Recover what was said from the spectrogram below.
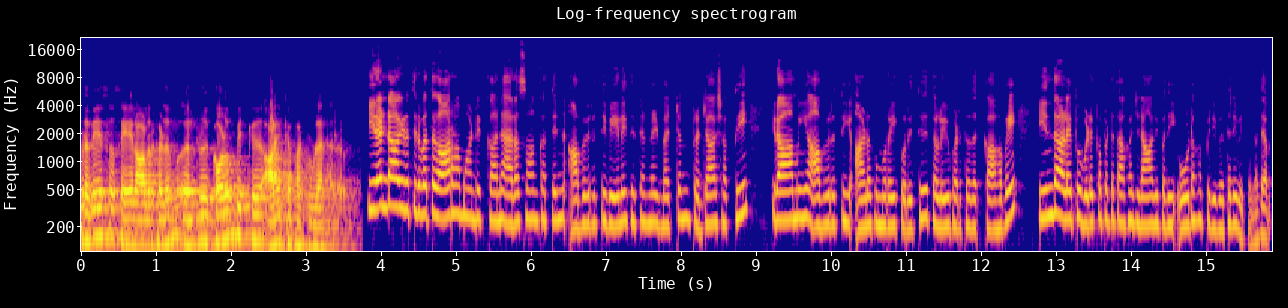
பிரதேச செயலாளர்களும் இன்று கொழும்பிற்கு அழைக்கப்பட்டுள்ளனர். இரண்டாயிரத்தி இருபத்தி ஆறாம் ஆண்டிற்கான அரசாங்கத்தின் அபிவிருத்தி வேலை திட்டங்கள் மற்றும் பிரஜாசக்தி கிராமிய அபிவிருத்தி அணுகுமுறை குறித்து தெளிவுபடுத்துவதற்காகவே இந்த அழைப்பு விடுக்கப்பட்டதாக ஜனாதிபதி ஊடகப் பிரிவு தெரிவித்துள்ளது.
